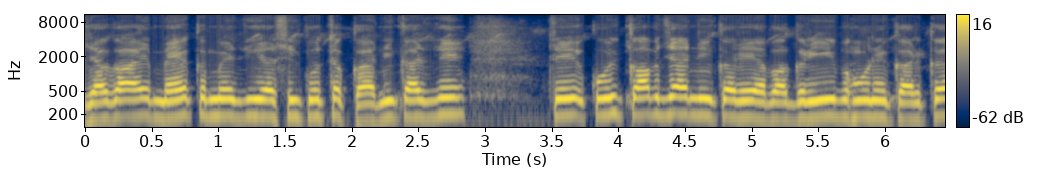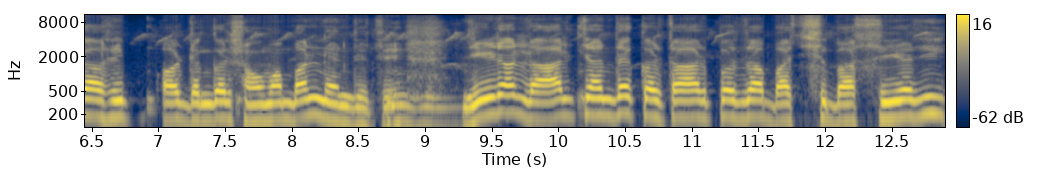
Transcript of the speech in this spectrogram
ਜਗ੍ਹਾ ਹੈ ਮਹਿਕਮੇ ਦੀ ਅਸੀਂ ਕੋਈ ਧੱਕਾ ਨਹੀਂ ਕਰਦੇ। ਤੇ ਕੋਈ ਕਬਜ਼ਾ ਨਹੀਂ ਕਰਿਆ ਵਾ ਗਰੀਬ ਹੋਣੇ ਕਰਕੇ ਅਸੀਂ ਔਰ ਡੰਗਰ ਸੌਵਾਂ ਬੰਨ ਲੈਂਦੇ ਤੇ। ਜਿਹੜਾ ਲਾਲ ਚੰਦ ਹੈ ਕਰਤਾਰਪੁਰ ਦਾ ਬਸ ਵਾਸੀ ਹੈ ਜੀ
